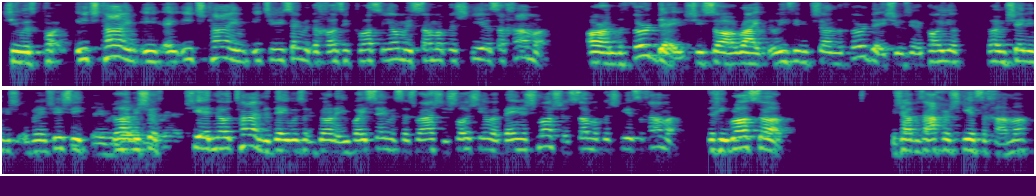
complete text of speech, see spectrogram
She was part each time, each time, each Yisem the Chazi Klasiyom is some of the Sachama. Or on the third day, she saw right, at least even on the third day, she was going to call you she had no time. The day was gone. Yibay Sema says Rashi, Shloshim Abein Shmasha, some of the Shkia Sachama, the Chirasa, Shabbos Acher Shkia Sachama,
